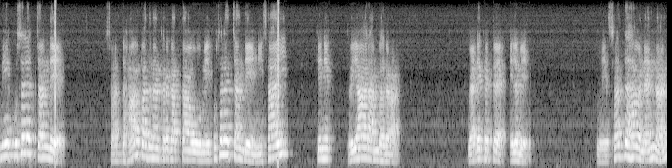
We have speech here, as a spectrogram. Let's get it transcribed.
මේ කුසල ඡන්දය ශ්‍රද්ධාව පදනම් කරගත්තා වූ මේ කුසල ඡන්දේ නිසයි කෙනෙක් ක්‍රියාරම්භ කරන්නේ. වැඩකට එළඹෙන්නේ මේ ශ්‍රද්ධාව නැත්නම්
